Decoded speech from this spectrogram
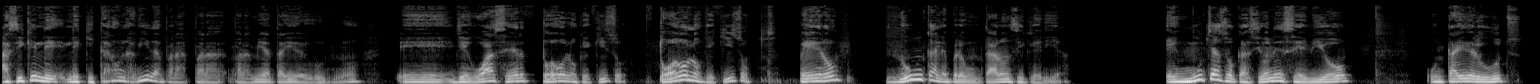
Así que le, quitaron la vida para, para, para mí a Tiger Woods, ¿no? Eh, llegó a hacer todo lo que quiso, todo lo que quiso, pero nunca le preguntaron si quería. En muchas ocasiones se vio un Tiger Woods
